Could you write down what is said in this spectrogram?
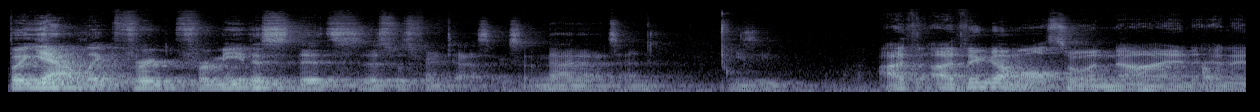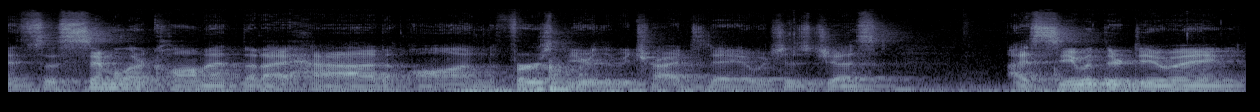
but yeah, like for, for me, this, this this was fantastic. So nine out of ten. I, th- I think I'm also a nine, and it's a similar comment that I had on the first beer that we tried today, which is just I see what they're doing,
